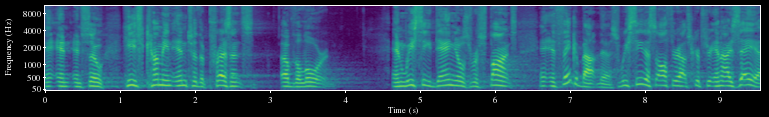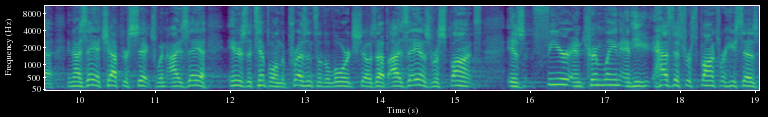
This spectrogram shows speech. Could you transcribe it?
And, and, and, so he's coming into the presence of the Lord. And we see Daniel's response. And, think about this. We see this all throughout Scripture. In Isaiah, in Isaiah chapter 6, when Isaiah enters the temple and the presence of the Lord shows up, Isaiah's response is fear and trembling. And he has this response where he says,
